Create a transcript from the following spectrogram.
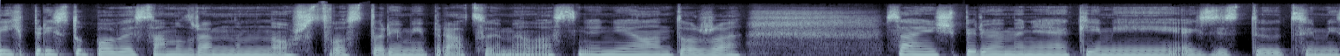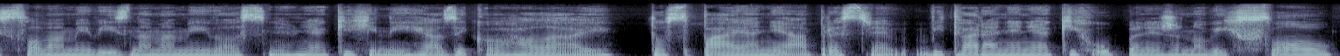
tých prístupov je samozrejme množstvo, s ktorými pracujeme vlastne. Nie len to, že sa inšpirujeme nejakými existujúcimi slovami, významami vlastne v nejakých iných jazykoch, ale aj to spájanie a presne vytváranie nejakých úplne že nových slov,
